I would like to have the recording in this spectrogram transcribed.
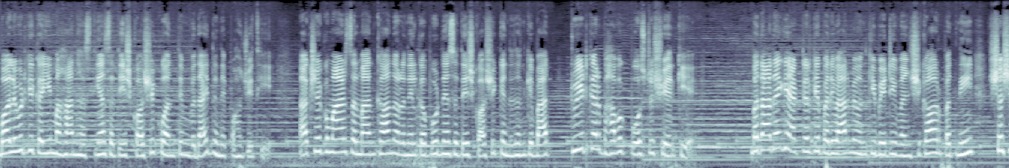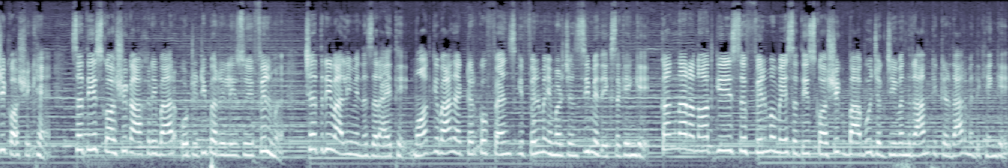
बॉलीवुड के कई महान हस्तियाँ सतीश कौशिक को अंतिम विदाई देने पहुँची थी। अक्षय कुमार, सलमान खान और अनिल कपूर ने सतीश कौशिक के निधन के बाद ट्वीट कर भावुक पोस्ट शेयर किए। बता दें कि एक्टर के परिवार में उनकी बेटी वंशिका और पत्नी शशि कौशिक हैं। सतीश कौशिक आखिरी बार ओटीटी पर रिलीज़ हुई फ़िल्म छतरी वाली में नज़र आए थे। मौत के बाद एक्टर को फैंस की फ़िल्म इमरजेंसी में देख सकेंगे। कंगना रनौत की इस फ़िल्म में सतीश कौशिक बाबू जगजीवन राम के किरदार में दिखेंगे।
